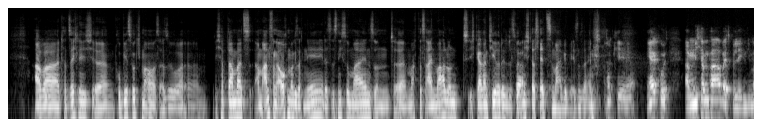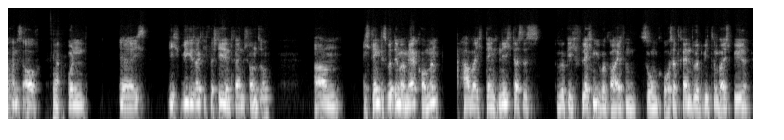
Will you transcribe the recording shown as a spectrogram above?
Aber tatsächlich, äh, probier es wirklich mal aus. Also äh, ich habe damals am Anfang auch immer gesagt, nee, das ist nicht so meins und äh, mach das einmal und ich garantiere dir, das wird ja. nicht das letzte Mal gewesen sein. Okay, ja. Ja, cool. Aber ich habe ein paar Arbeitskollegen, die machen das auch. Ja. Und äh, ich, ich, wie gesagt, ich verstehe den Trend schon so. Ähm, ich denke, es wird immer mehr kommen. Aber ich denke nicht, dass es wirklich flächenübergreifend so ein großer Trend wird, wie zum Beispiel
